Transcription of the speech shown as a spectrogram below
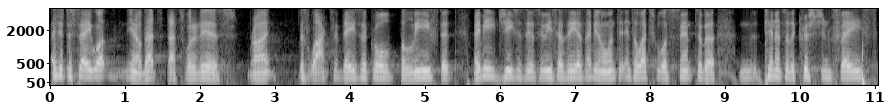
As if to say, well, you know, that's, that's what it is, right? This lackadaisical belief that maybe Jesus is who he says he is, maybe an intellectual assent to the tenets of the Christian faith.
